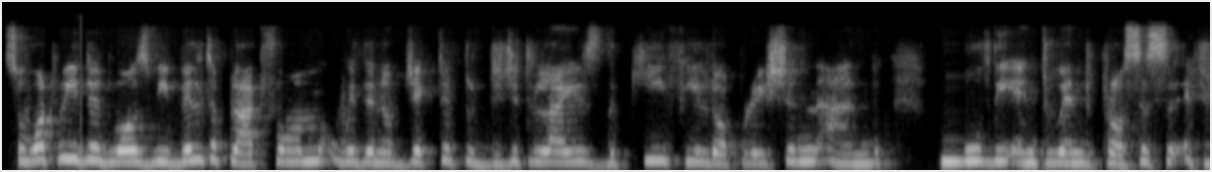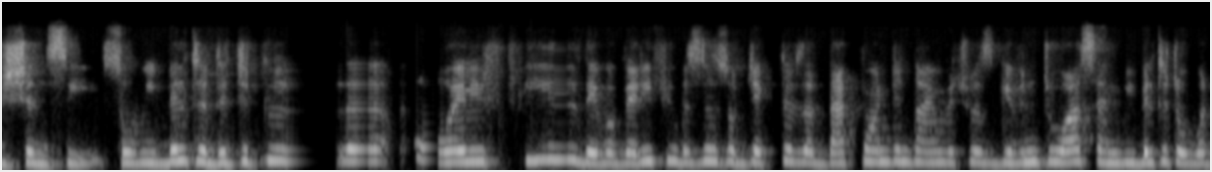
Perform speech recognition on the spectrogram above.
So what we did was we built a platform with an objective to digitalize the key field operation and move the end-to-end -end process efficiency. So we built a digital the oil field. There were very few business objectives at that point in time, which was given to us, and we built it over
